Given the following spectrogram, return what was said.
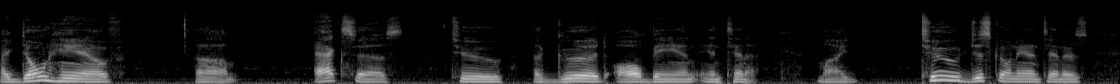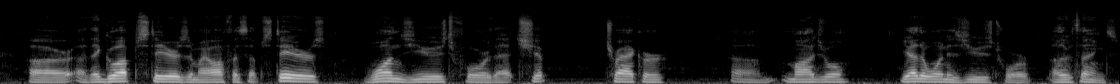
I don't have um, access to a good all band antenna. My two discone antennas are, uh, they go upstairs in my office upstairs. One's used for that ship tracker uh, module. The other one is used for other things.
